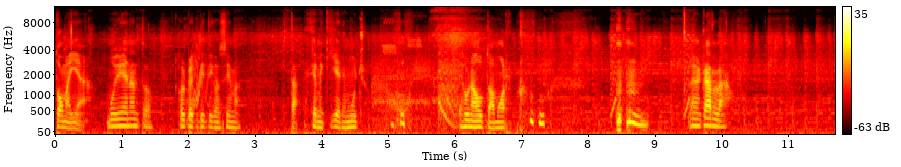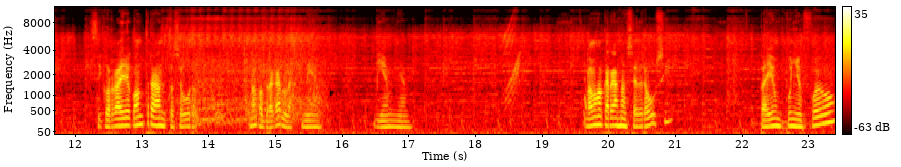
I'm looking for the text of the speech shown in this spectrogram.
Toma ya. Muy bien, Anto. Golpe crítico encima. Está, es que me quiere mucho. es un autoamor. Venga, Carla. Psicorrayo contra Anto, seguro. No, contra Carla. Bien. Bien, bien. Vamos a cargarnos ese Drowsy. Para ir un puño fuego.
